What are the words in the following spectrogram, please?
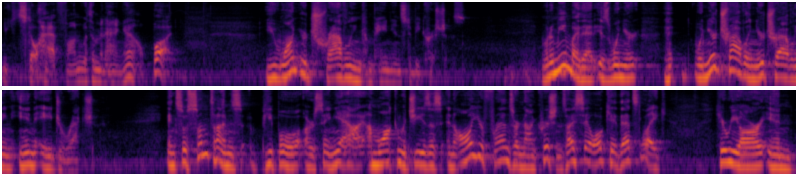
You can still have fun with them and hang out, but you want your traveling companions to be Christians. And what I mean by that is when you're when you're traveling, you're traveling in a direction. And so sometimes people are saying, "Yeah, I'm walking with Jesus," and all your friends are non-Christians. I say, well, "Okay, that's like here we are in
